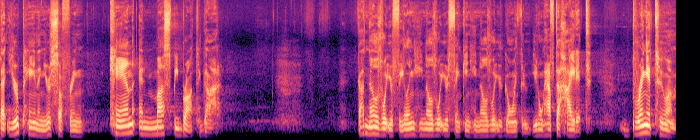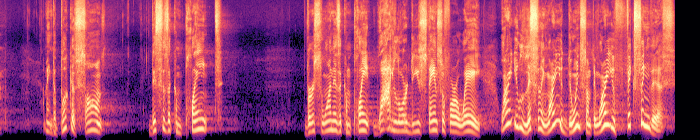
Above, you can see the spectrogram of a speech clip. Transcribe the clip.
that your pain and your suffering can and must be brought to God. God knows what you're feeling. He knows what you're thinking. He knows what you're going through. You don't have to hide it. Bring it to Him. I mean, the book of Psalms, this is a complaint. Verse 1 is a complaint. Why, Lord, do you stand so far away? Why aren't you listening? Why aren't you doing something? Why aren't you fixing this?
